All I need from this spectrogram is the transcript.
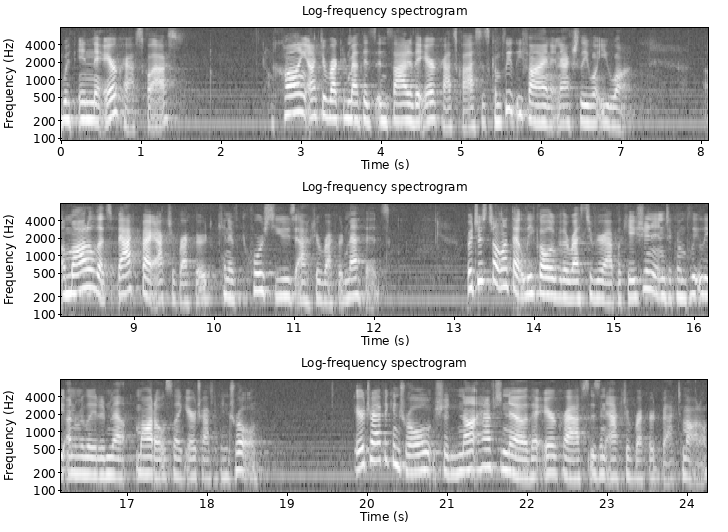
within the aircrafts class. Calling active record methods inside of the aircrafts class is completely fine and actually what you want. A model that's backed by active record can of course use active record methods. But just don't let that leak all over the rest of your application into completely unrelated models like air traffic control. Air traffic control should not have to know that aircrafts is an active record backed model.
